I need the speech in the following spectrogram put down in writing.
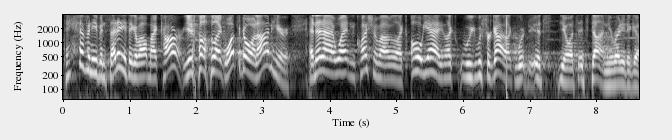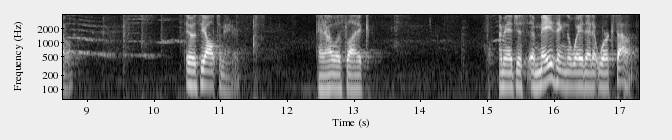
they haven't even said anything about my car. You know, like what's going on here? And then I went and questioned about it. Like, oh yeah, like we, we forgot. Like it's you know it's it's done. You're ready to go. It was the alternator, and I was like, I mean, it's just amazing the way that it works out.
